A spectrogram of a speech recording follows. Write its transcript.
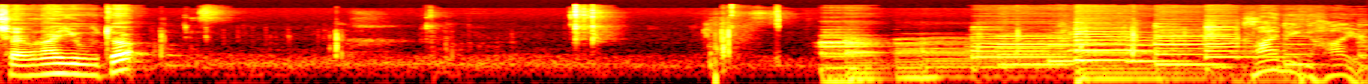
C'è un aiuto Climbing higher.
